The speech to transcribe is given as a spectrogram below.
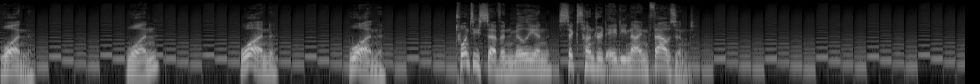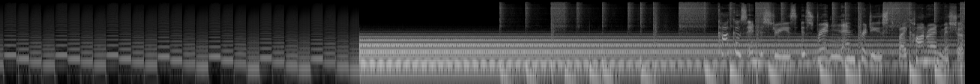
1. 1. 1. 1. 27,689,000. Kakos Industries is written and produced by Conrad Mishuk,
